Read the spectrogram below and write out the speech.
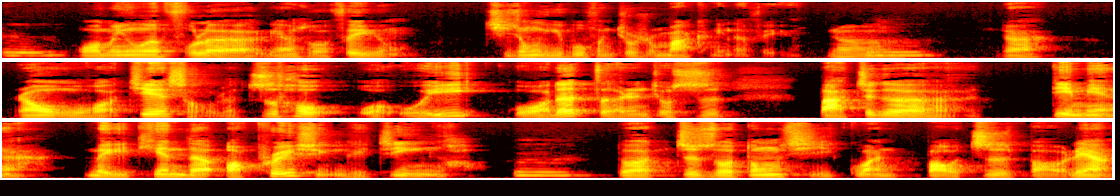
嗯我们因为付了连锁费用，其中一部分就是 marketing 的费用，嗯嗯对吧？然后我接手了之后，我唯一我的责任就是把这个店面啊每天的 operation 给经营好，嗯对吧？制作东西、管保质保量、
